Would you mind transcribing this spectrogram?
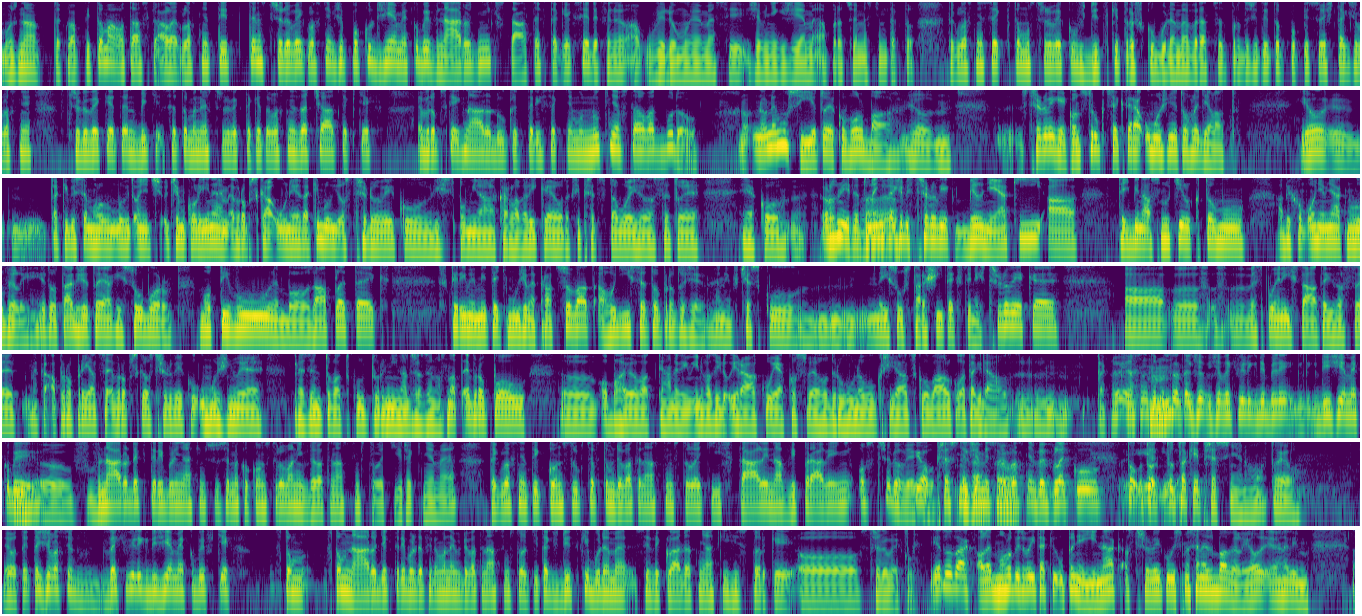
možná taková pitomá otázka, ale vlastně ty, ten středověk, vlastně, že pokud žijeme jakoby v národních státech, tak jak si je definujeme a uvědomujeme si, že v nich žijeme a pracujeme s tím takto, tak vlastně se k tomu středověku vždycky trošku budeme vracet, protože ty to popisuješ tak, že vlastně středověk je ten, byť se to jmenuje středověk, tak je to vlastně začátek těch evropských národů, ke kterých se k němu nutně vztahovat budou. No, no nemusí, je to jako volba. Že? Středověk je konstrukce, která umožňuje tohle dělat. Jo, e, taky by se mohlo mluvit o, něč, o čemkoliv jiném. Evropská unie taky mluví o středověku, když vzpomíná na Karla Velikého, tak si představuje, že zase to je jako... Rozumíte, to no, není jo. tak, že by středověk byl nějaký a teď by nás nutil k tomu, abychom o něm nějak mluvili. Je to tak, že to je nějaký soubor motivů nebo zápletek, s kterými my teď můžeme pracovat a hodí se to, protože nevím, v Česku nejsou starší texty než středověké, a ve Spojených státech zase nějaká apropriace evropského středověku umožňuje prezentovat kulturní nadřazenost nad Evropou, e, obhajovat, já nevím, invazi do Iráku jako svého druhu novou křižáckou válku a tak dále. Tak, no, já jsem to hmm. myslel tak, že, že ve chvíli, kdy, byli, kdy žijeme jakoby hmm. v národech, které byly nějakým způsobem jako konstruovaný v 19. století, řekněme, tak vlastně ty konstrukce v tom 19. století stály na vyprávění o středověku. Jo, přesně Takže tak, my jsme vlastně ve vleku... To, to, to, to tak je přesně, no, to jo. Jo, teď, takže vlastně ve chvíli, kdy žijeme jakoby v těch v tom, v tom národě, který byl definovaný v 19. století, tak vždycky budeme si vykládat nějaký historky o středověku. Je to tak, ale mohlo by to být taky úplně jinak a středověku jsme se nezbavili, jo? Já nevím.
